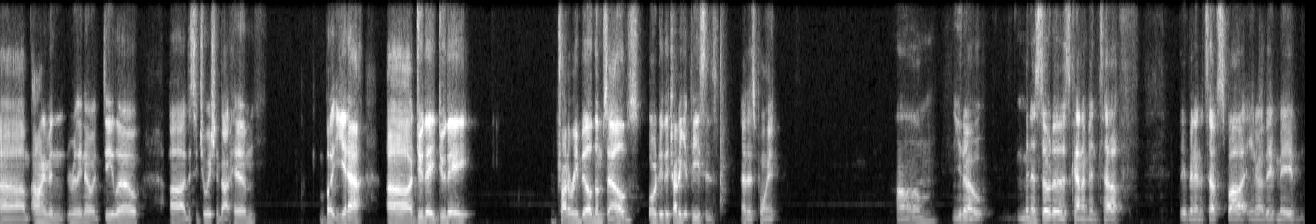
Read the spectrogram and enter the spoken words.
Um, I don't even really know what D'Lo, uh, the situation about him. But yeah, uh, do they do they try to rebuild themselves or do they try to get pieces at this point? Um, you know, Minnesota has kind of been tough. They've been in a tough spot. You know, they've made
